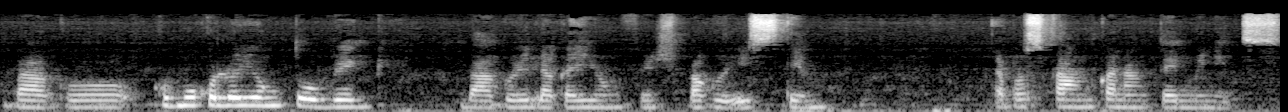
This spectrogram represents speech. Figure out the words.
Bago, kumukulo yung tubig bago ilagay yung fish, bago i-steam. Tapos count ka ng 10 minutes.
